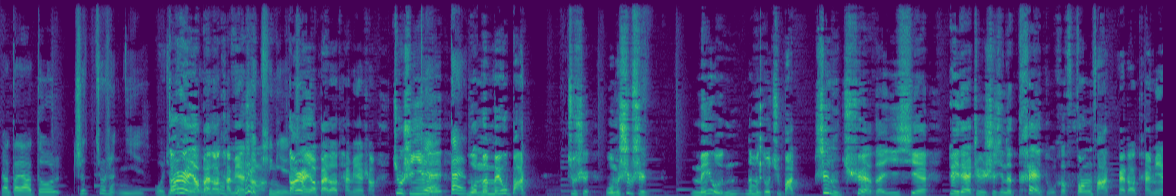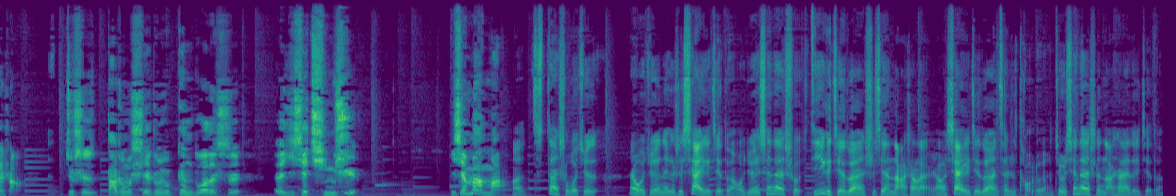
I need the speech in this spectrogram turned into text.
让大家都知，就是你，我觉得当然要摆到台面上了听你，当然要摆到台面上，就是因为我们没有把，就是我们是不是没有那么多去把正确的一些对待这个事情的态度和方法摆到台面上，就是大众的视野中有更多的是呃一些情绪，一些谩骂，啊，但是我觉得，但是我觉得那个是下一个阶段。我觉得现在首第一个阶段是先拿上来，然后下一个阶段才是讨论，就是现在是拿上来的阶段。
